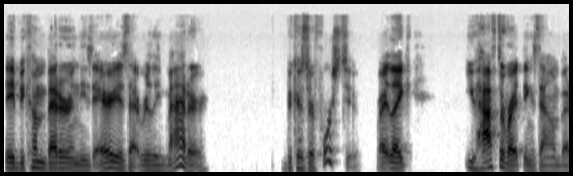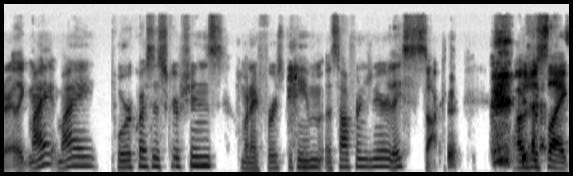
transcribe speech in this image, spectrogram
They become better in these areas that really matter because they're forced to, right? Like you have to write things down better. Like my my pull request descriptions when I first became a software engineer, they sucked. I was just like,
